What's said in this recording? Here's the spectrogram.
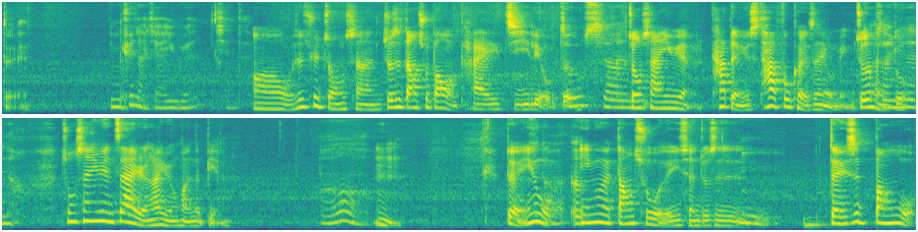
对。对。你们去哪家医院？现在？哦，我是去中山，就是当初帮我开肌瘤的中山中山医院。它等于是它妇科也是很有名，就是很多。中山医院在仁爱圆环那边。哦。嗯。对，因为我因为当初我的医生就是，等于是帮我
